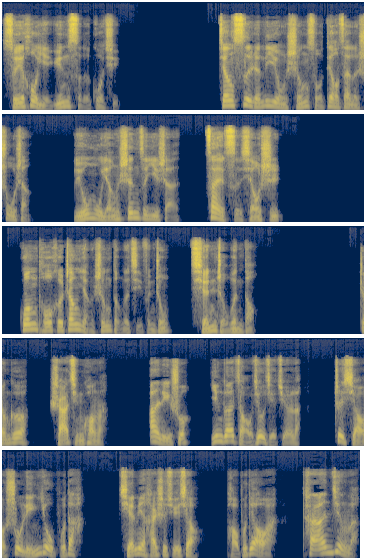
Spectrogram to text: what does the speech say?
随后也晕死了过去。将四人利用绳索吊在了树上，刘牧阳身子一闪，再次消失。光头和张养生等了几分钟，前者问道：“张哥，啥情况啊？按理说应该早就解决了，这小树林又不大，前面还是学校，跑不掉啊！太安静了。”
